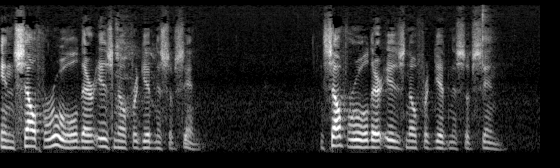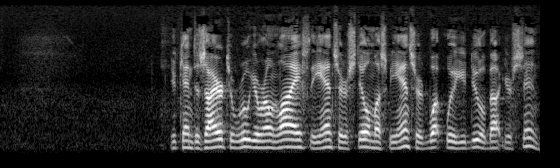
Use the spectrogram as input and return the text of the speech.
in self rule there is no forgiveness of sin. In self rule there is no forgiveness of sin. You can desire to rule your own life. The answer still must be answered. What will you do about your sin?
